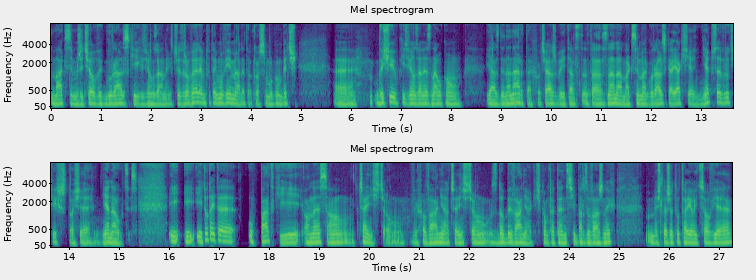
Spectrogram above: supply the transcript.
maksym życiowych, góralskich związanych, czy z rowerem tutaj mówimy, ale to też mogą być e, wysiłki związane z nauką jazdy na nartach chociażby i ta, ta znana maksyma góralska, jak się nie przewrócisz, to się nie nauczysz. I, i, i tutaj te upadki, one są częścią wychowania, częścią zdobywania jakichś kompetencji bardzo ważnych. Myślę, że tutaj ojcowie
